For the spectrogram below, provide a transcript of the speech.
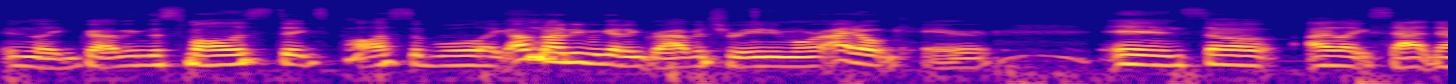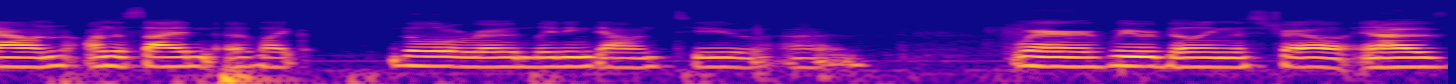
am like grabbing the smallest sticks possible. Like I'm not even gonna grab a tree anymore. I don't care. And so I like sat down on the side of like the little road leading down to um, where we were building this trail and I was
